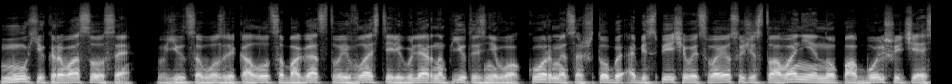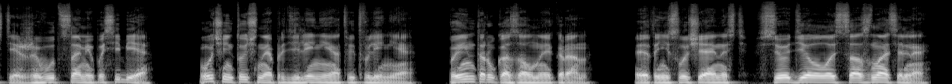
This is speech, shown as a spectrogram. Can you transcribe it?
мухи-кровососы, вьются возле колодца богатства и власти, регулярно пьют из него, кормятся, чтобы обеспечивать свое существование, но по большей части живут сами по себе. Очень точное определение ответвления. Пейнтер указал на экран. Это не случайность. Все делалось сознательно.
